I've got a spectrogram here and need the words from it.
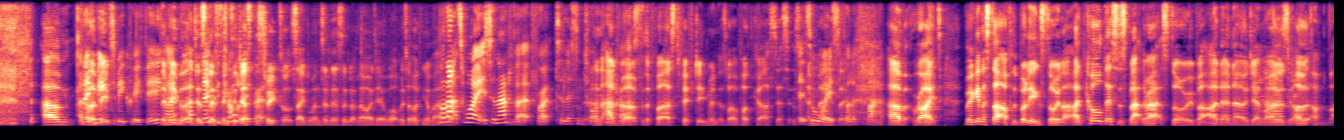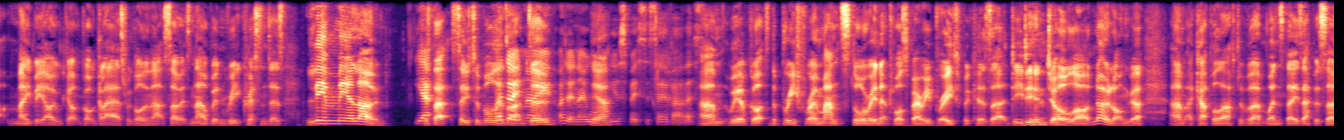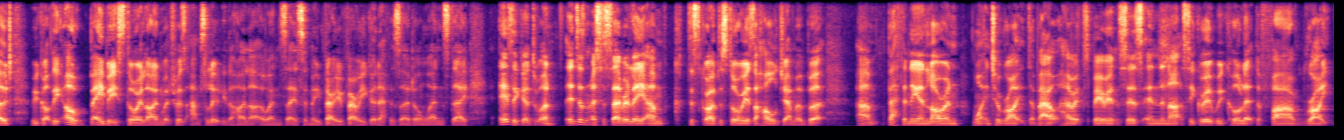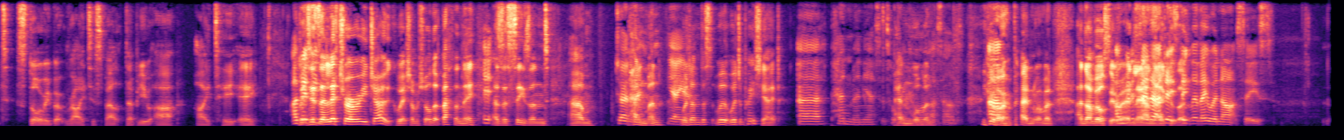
um, I don't mean to be creepy. The I people that are just no listening to just the street talk segment of this have got no idea what we're talking about. Well, that's why it's an advert for it to listen to our an advert for the first 15 minutes of our podcast. Yes, it's, It's always full of fun. Um, right, we're going to start off with the bullying storyline. I'd called this a splat the rat story, but I don't know, Gemma. I was, I, I, maybe I got, got glares for calling that, so it's now been rechristened as "Leave Me Alone." Yeah. Is that suitable? I don't that know. do? I don't know what Yeah. you're supposed to say about this. Um, we have got the brief romance story, and it was very brief because uh, Dee Dee and Joel are no longer um, a couple after um, Wednesday's episode. We've got the Oh Baby storyline, which was absolutely the highlight of Wednesday. So, me, very, very good episode on Wednesday. Is a good one. It doesn't necessarily um, describe the story as a whole, Gemma, but um, Bethany and Lauren wanting to write about her experiences in the Nazi group. We call it the far right story, but right is spelled W R I T E. Which is a literary joke, which I'm sure that Bethany, as a seasoned um, penman, Yeah, would, under- would appreciate. Uh, penman, yes, that's what Pen we call ourselves. You are a penwoman, and I've also I'm written say down that I don't think that they were Nazis.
